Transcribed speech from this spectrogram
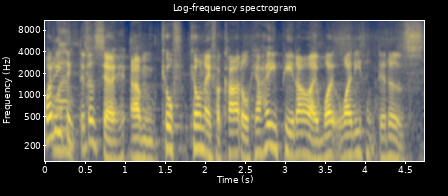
Why do you Wow. think that is? Um, kia, kia nei whakaro, hea hei pērā, why, why do you think that is?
